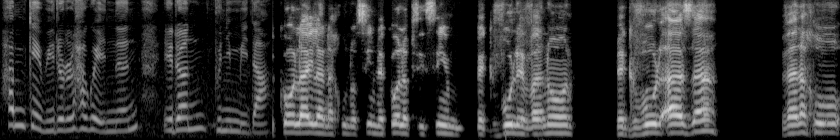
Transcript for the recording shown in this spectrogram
함께 위로를 하고 있는 이런 분입니다. כל לילה אנחנו נוסעים לכל הבסיסים בגבול לבנון, בגבול עזה, ואנחנו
